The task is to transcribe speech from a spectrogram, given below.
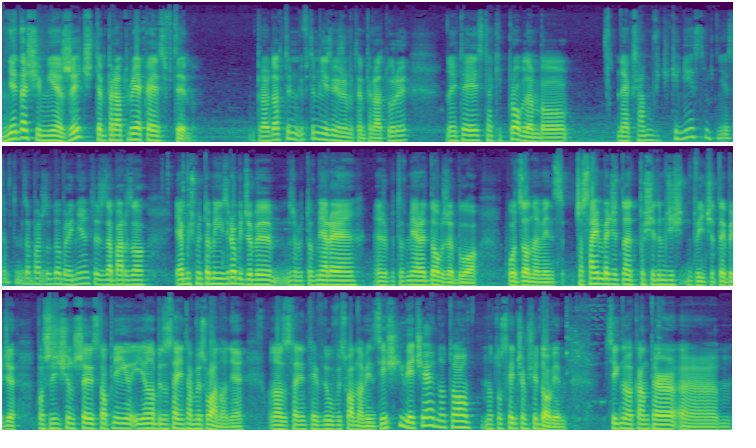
nie da się mierzyć temperatury, jaka jest w tym. Prawda? W tym, w tym nie zmierzymy temperatury. No i to jest taki problem, bo no jak sami widzicie, nie jestem, nie jestem w tym za bardzo dobry. Nie wiem też za bardzo, jakbyśmy to mieli zrobić, żeby, żeby to w miarę, żeby to w miarę dobrze było chłodzone, więc czasami będzie to nawet po 70, widzicie, tutaj będzie po 64 stopnie i, i ona by zostanie tam wysłana, nie? Ona zostanie tutaj w dół wysłana, więc jeśli wiecie, no to, no to z chęcią się dowiem. Signal counter, em,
